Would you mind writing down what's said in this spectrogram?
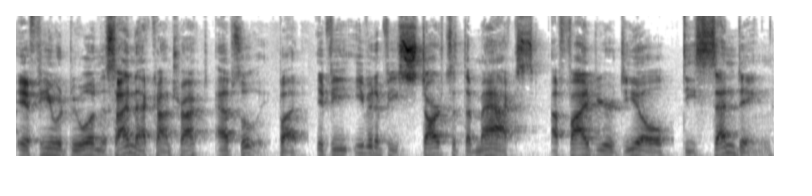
if, if he would be willing to sign that contract, absolutely. But if he, even if he starts at the max, a five year deal descending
